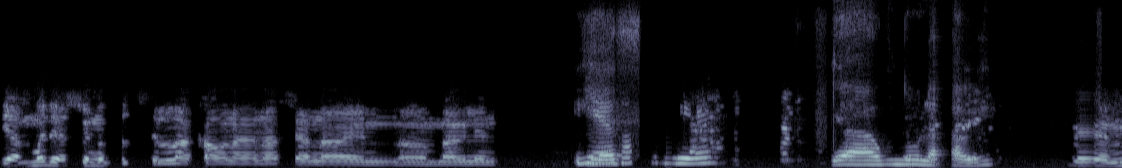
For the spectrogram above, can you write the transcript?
yeah, mwen de sou nou pou sila Carolina, Tiana, and uh, Marilyn. Yes. Yeah, ou nou la, oui. Men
